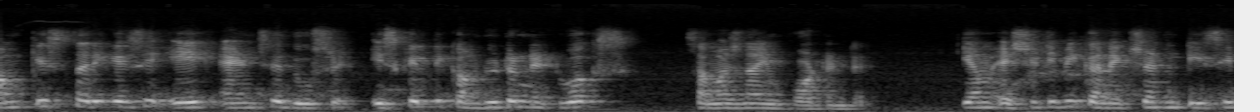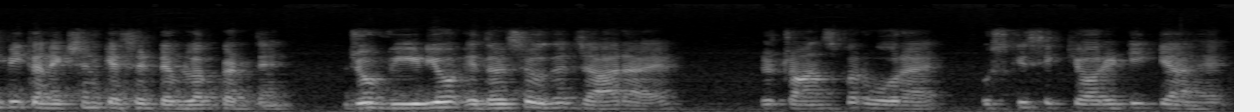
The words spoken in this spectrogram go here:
हम किस तरीके से एक एंड से दूसरे, इसके लिए कंप्यूटर नेटवर्क्स समझना इंपॉर्टेंट है। कि हम एच कनेक्शन टीसीपी कनेक्शन कैसे डेवलप करते हैं? जो वीडियो इधर से उधर जा रहा है, जो ट्रांसफ़र हो रहा है, उसकी सिक्योरिटी क्या है?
